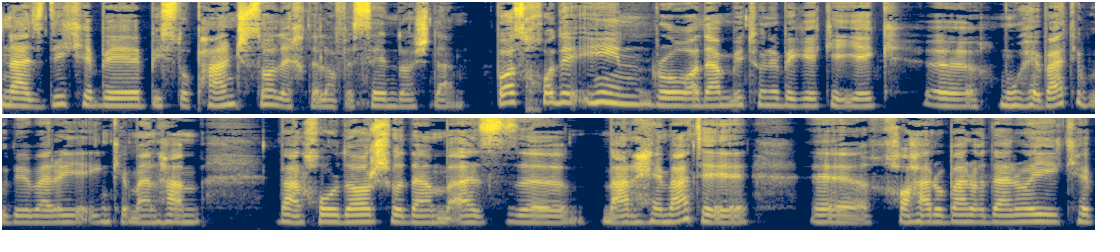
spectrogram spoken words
نزدیک به 25 سال اختلاف سن داشتم. باز خود این رو آدم می‌تونه بگه که یک موهبتی بوده برای اینکه من هم برخوردار شدم از مرحمت خواهر و برادرایی که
